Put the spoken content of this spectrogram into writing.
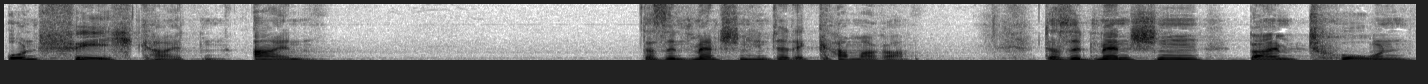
und Fähigkeiten ein. Das sind Menschen hinter der Kamera. Das sind Menschen beim Ton,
